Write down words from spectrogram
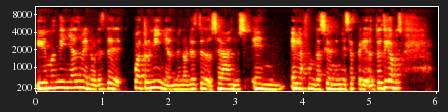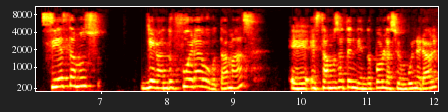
Y vimos niñas menores de, cuatro niñas menores de 12 años en, en la fundación en ese periodo. Entonces, digamos, sí estamos llegando fuera de Bogotá más, eh, estamos atendiendo población vulnerable,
